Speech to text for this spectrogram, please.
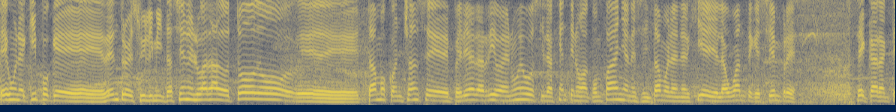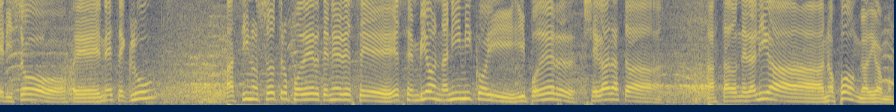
Es un equipo que dentro de sus limitaciones lo ha dado todo, eh, estamos con chance de pelear arriba de nuevo si la gente nos acompaña, necesitamos la energía y el aguante que siempre se caracterizó eh, en este club. Así nosotros poder tener ese, ese envión anímico y, poder llegar hasta, hasta donde la liga nos ponga, digamos.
